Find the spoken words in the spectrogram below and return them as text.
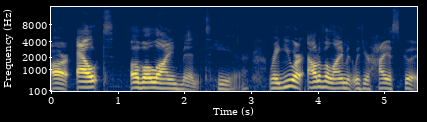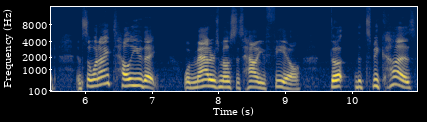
are out of alignment here, right? You are out of alignment with your highest good. And so when I tell you that what matters most is how you feel, the, it's because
